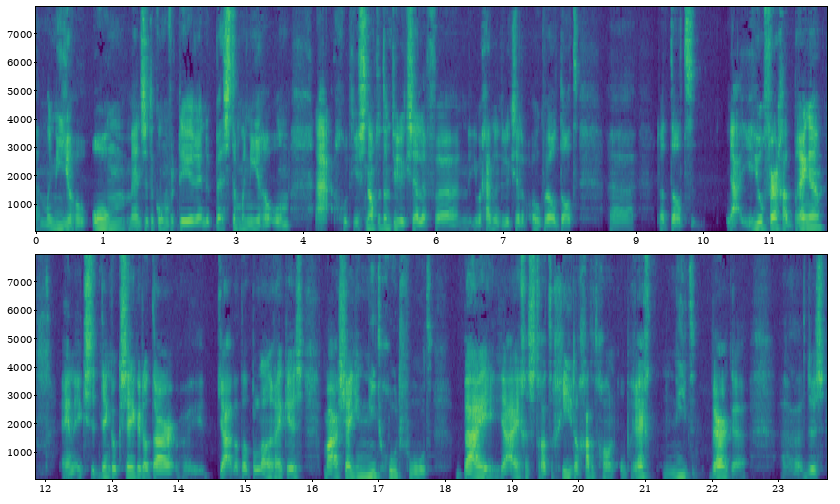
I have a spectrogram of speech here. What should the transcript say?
uh, manieren om mensen te converteren en de beste manieren om. Nou ja, goed, je snapt het natuurlijk zelf. je begrijpt natuurlijk zelf ook wel dat dat, dat ja, je heel ver gaat brengen. En ik denk ook zeker dat daar, ja, dat dat belangrijk is. Maar als jij je niet goed voelt bij je eigen strategie, dan gaat het gewoon oprecht niet werken. Uh, dus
